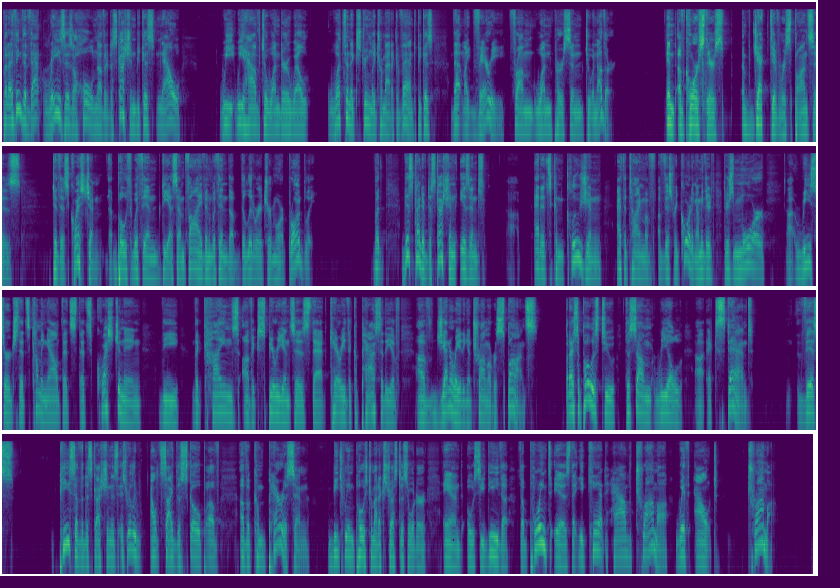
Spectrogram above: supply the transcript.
But I think that that raises a whole nother discussion because now we we have to wonder well what's an extremely traumatic event because that might vary from one person to another and of course there's objective responses to this question both within DSM-5 and within the the literature more broadly but this kind of discussion isn't uh, at its conclusion at the time of of this recording. I mean, there's there's more uh, research that's coming out that's that's questioning the the kinds of experiences that carry the capacity of of generating a trauma response. But I suppose to to some real uh, extent, this piece of the discussion is is really outside the scope of of a comparison between post traumatic stress disorder and OCD. The the point is that you can't have trauma without trauma.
